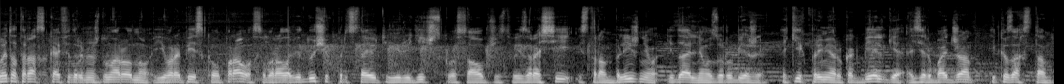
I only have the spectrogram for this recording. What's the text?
В этот раз кафедра международного европейского права собрала ведущих представителей юридического сообщества из России и стран ближнего и дальнего зарубежья, таких, к примеру, как Бельгия, Азербайджан и Казахстан.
